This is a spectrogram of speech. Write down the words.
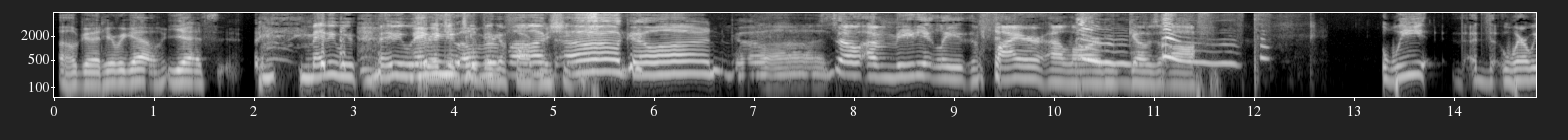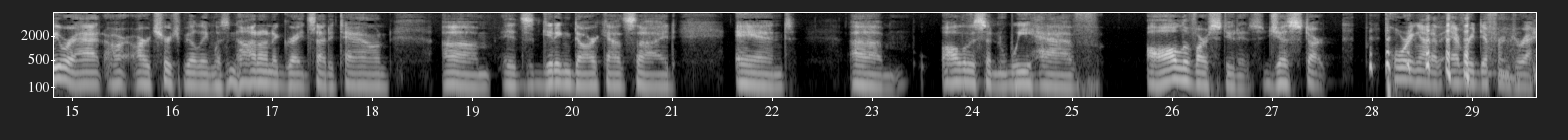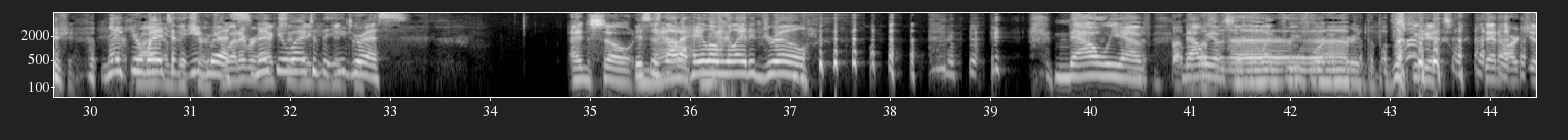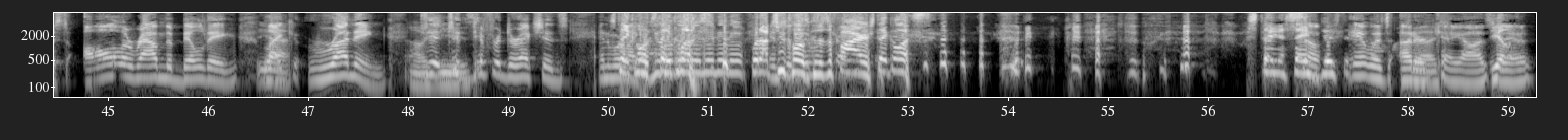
Oh, good. Here we go. Yes. maybe we maybe we maybe you too big a fog machine. Oh, go on, go on. So immediately the fire alarm goes off. We where we were at our, our church building was not on a great side of town. Um, it's getting dark outside, and um, all of a sudden we have all of our students just start pouring out of every different direction. Make your right, way to the, church, egress. Whatever Make your way to the egress. To. And so this now, is not a Halo related drill. now we have now we have something like three four hundred students that are just all around the building, yeah. like running oh, to, to, different directions. And stay we're close, like, stay no, close. No, no, no, no, We're not and too so close because there's a fire. Stay close. Stay a safe so distance. It was oh utter gosh. chaos, yeah. man.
